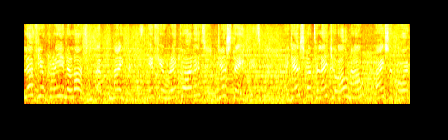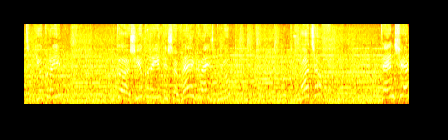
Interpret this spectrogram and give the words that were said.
I love Ukraine a lot. Uh, my, if you record it, just tape it. I just want to let you all know I support Ukraine because Ukraine is a very great group with lots of tension,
